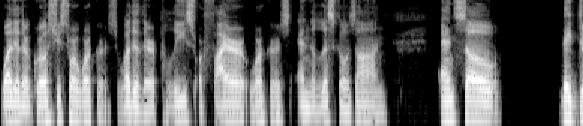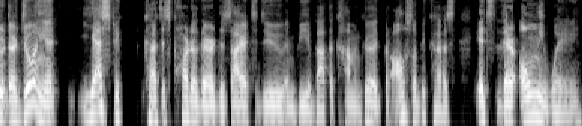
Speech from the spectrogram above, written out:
whether they're grocery store workers, whether they're police or fire workers, and the list goes on. And so they do, they're doing it, yes, because it's part of their desire to do and be about the common good, but also because it's their only way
